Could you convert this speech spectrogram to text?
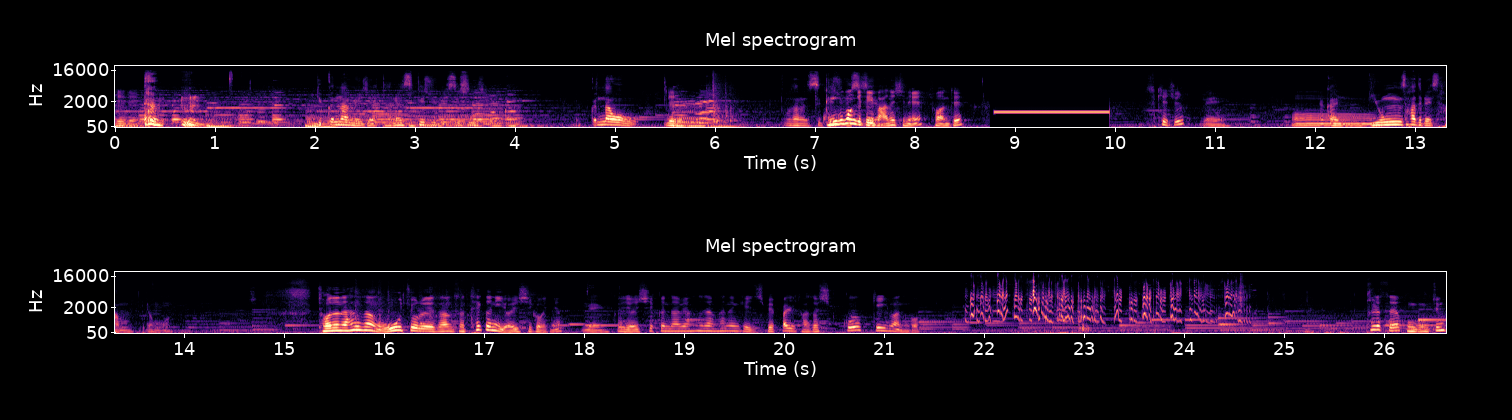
네네. 일이 끝나면 이제 다른 스케줄이 있으신지 끝나고 네네. 또 다른 스케줄 궁금한 게 되게? 많으시네, 저한테. 스케줄? 네. 어... 약간 미용사들의 삶 이런 거. 저는 항상 오후 쪽으로 해서 항상 퇴근이 10시거든요. 네. 그 10시 끝나면 항상 하는 게 집에 빨리 가서 씻고 게임하는 거. 풀렸어요? 궁금증?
